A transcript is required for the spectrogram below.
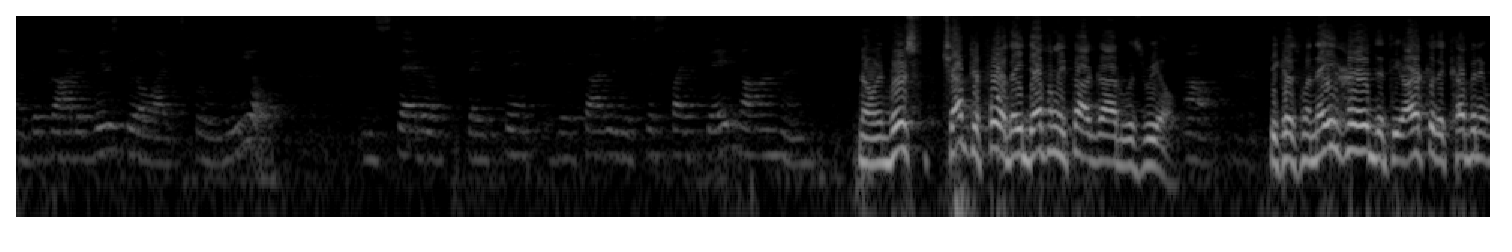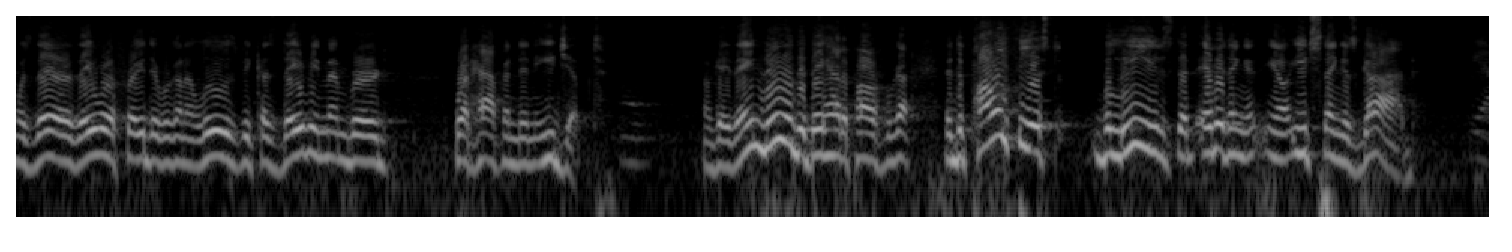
and the God of Israelites were real. Instead of they think they thought he was just like Dagon and. No, in verse chapter four, they definitely thought God was real. Oh. Because when they heard that the Ark of the Covenant was there, they were afraid they were going to lose because they remembered what happened in Egypt. Oh. Okay, they knew that they had a powerful God. And the polytheist believes that everything, you know, each thing is God. Yeah.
